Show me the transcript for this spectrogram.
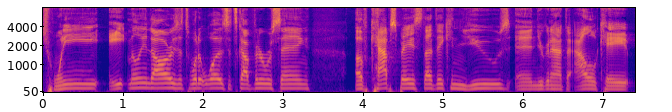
$28 million. That's what it was that Scott Fitterer was saying of cap space that they can use. And you're going to have to allocate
